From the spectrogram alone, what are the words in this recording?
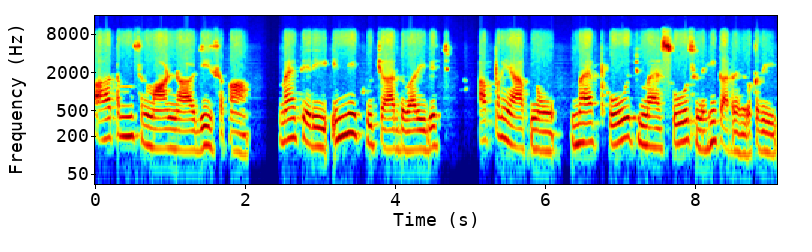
ਆਤਮ ਸਨਮਾਨ ਨਾਲ ਜੀ ਸਕਾਂ। ਮੈਂ ਤੇਰੀ ਇੰਨੀ ਕੁ ਚਾਰ ਦੀਵਾਰੀ ਵਿੱਚ ਆਪਣੇ ਆਪ ਨੂੰ ਮਹਿਫੂਜ਼ ਮਹਿਸੂਸ ਨਹੀਂ ਕਰ ਸਕਦੀ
